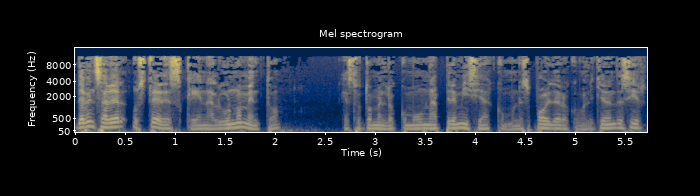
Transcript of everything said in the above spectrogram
Deben saber ustedes que en algún momento esto tómenlo como una premisa, como un spoiler o como le quieran decir,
